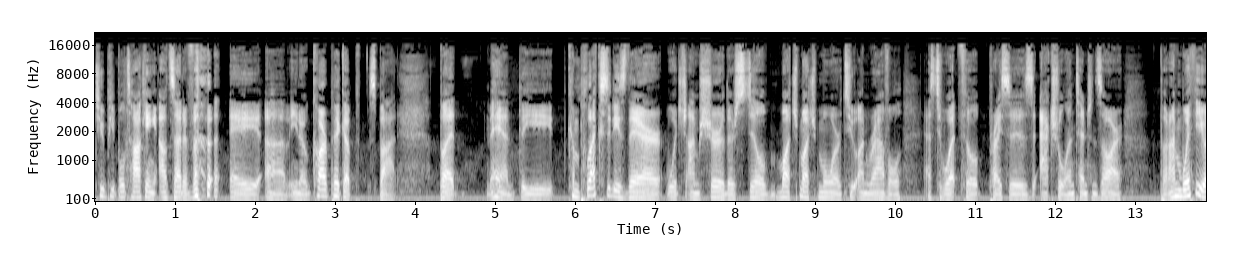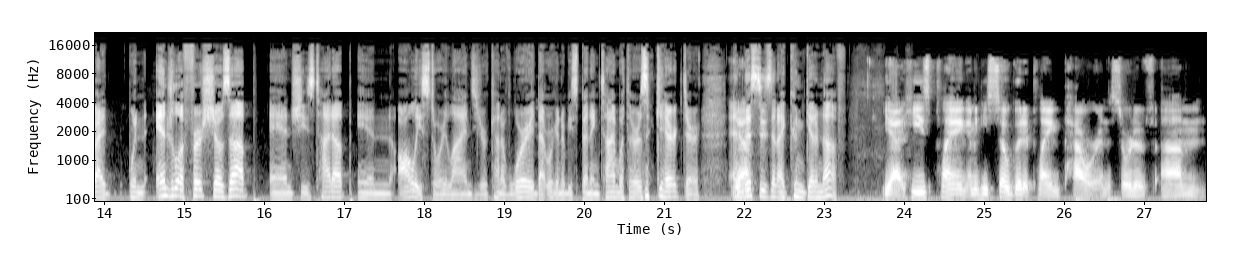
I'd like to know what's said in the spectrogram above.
two people talking outside of a uh, you know car pickup spot, but man, the complexities there, which I'm sure there's still much, much more to unravel as to what Phillip Price's actual intentions are. But I'm with you. I when Angela first shows up and she's tied up in Ollie storylines, you're kind of worried that we're going to be spending time with her as a character. And yeah. this season, I couldn't get enough. Yeah, he's playing. I mean, he's so good at playing power and the sort of um,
